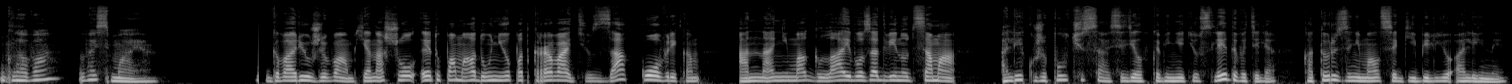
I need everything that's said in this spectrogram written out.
Глава восьмая. Говорю же вам, я нашел эту помаду у нее под кроватью, за ковриком. Она не могла его задвинуть сама. Олег уже полчаса сидел в кабинете у следователя, который занимался гибелью Алины.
